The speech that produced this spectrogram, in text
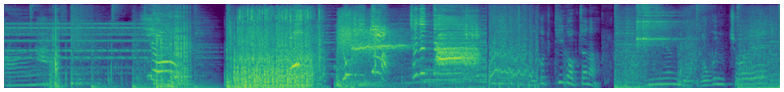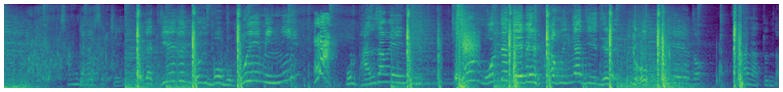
아. 귀여워 어? 여기 있다! 찾았다! 이거 키가 없잖아. 분명 요, 요 근처에 상자가 있었지. 야 니네들 여기 뭐, 뭐 모임 있니? 뭔 반상회 있니? 뭔 뭔데 레벨을 타고 있냐 니네들 안 내려 너 하나 놔둔다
